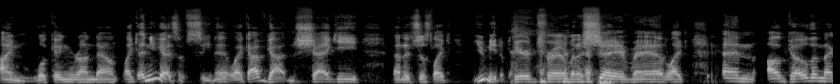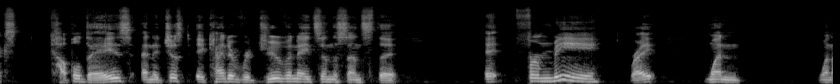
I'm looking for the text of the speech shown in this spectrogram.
I'm looking run down. Like, and you guys have seen it. Like, I've gotten shaggy, and it's just like you need a beard trim and a shave, man. Like, and I'll go the next couple days, and it just it kind of rejuvenates in the sense that it for me right? When when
